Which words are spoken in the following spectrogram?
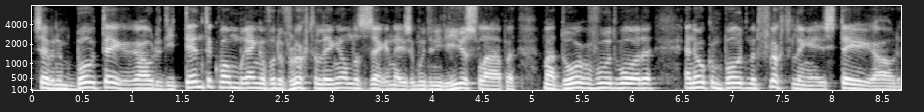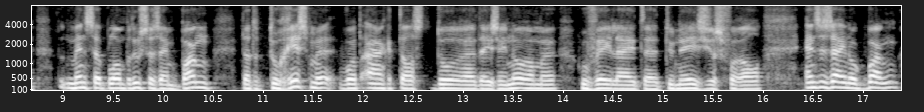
Ze hebben een boot tegengehouden die tenten kwam brengen voor de vluchtelingen. Omdat ze zeggen, nee, ze moeten niet hier slapen, maar doorgevoerd worden. En ook een boot met vluchtelingen is tegengehouden. Mensen op Lampedusa zijn bang dat het toerisme wordt wordt aangetast door deze enorme hoeveelheid Tunesiërs vooral. En ze zijn ook bang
